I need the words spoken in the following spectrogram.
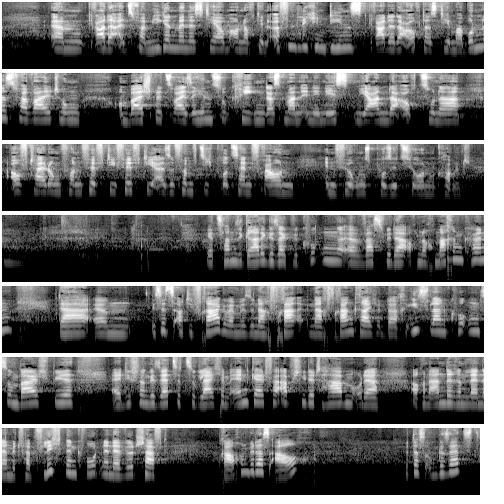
ähm, gerade als Familienministerium auch noch den öffentlichen Dienst, gerade da auch das Thema Bundesverwaltung, um beispielsweise hinzukriegen, dass man in den nächsten Jahren da auch zu einer Aufteilung von 50-50, also 50 Prozent Frauen in Führungspositionen kommt. Jetzt haben Sie gerade gesagt, wir gucken, äh, was wir da auch noch machen können. Da ähm, ist jetzt auch die Frage, wenn wir so nach, Fra nach, Frankreich und nach Island gucken zum Beispiel, äh, die schon Gesetze zu gleichem Entgelt verabschiedet haben oder auch in anderen Ländern mit verpflichtenden Quoten in der Wirtschaft, brauchen wir das auch? Wird das umgesetzt?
